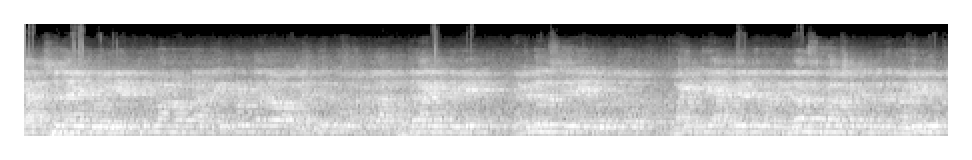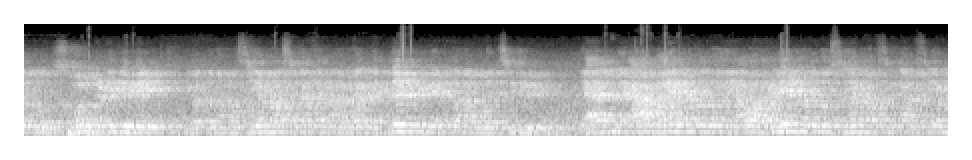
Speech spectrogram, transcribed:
ರಾಜ್ಯ ನಾಯಕರು ಏನ್ ತೀರ್ಮಾನವನ್ನ ತೆಗೆದುಕೊಳ್ತಾರೋ ಅವೆಲ್ಲರಿಗೂ ನಾವೆಲ್ಲ ಬದ್ಧರಾಗಿರ್ತೀವಿ ನಾವೆಲ್ಲರೂ ಸೇರಿ ಇವತ್ತು ಮೈತ್ರಿ ಅಭ್ಯರ್ಥಿಗಳನ್ನು ವಿಧಾನಸಭಾ ಕ್ಷೇತ್ರದಲ್ಲಿ ನಾವೇನು ಇವತ್ತು ಸೋಲು ಕಂಡಿದ್ದೀವಿ ಇವತ್ತು ನಮ್ಮ ಸಿಎಂ ಸಿನಾತನ ನಗರ ಗೆದ್ದೇ ಬಿಟ್ಟಿವಿ ಅಂತ ನಾವು ನೆನೆಸಿದ್ವಿ. ಯಾರು ಯಾರ ಬಾಯಿ ನೋಡಿದ್ರು, ಯಾವ ಹಳ್ಳಿಯಲ್ಲಿ ನೋಡಿದ್ರು ಸಿಎಂ ಸಿಎಂ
